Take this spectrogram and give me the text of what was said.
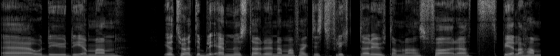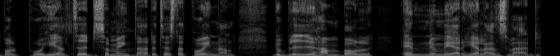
eh, och det är ju det man jag tror att det blir ännu större när man faktiskt flyttar utomlands för att spela handboll på heltid som jag inte hade testat på innan. Då blir ju handboll ännu mer hela ens värld.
